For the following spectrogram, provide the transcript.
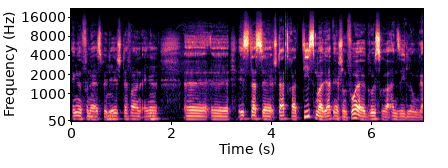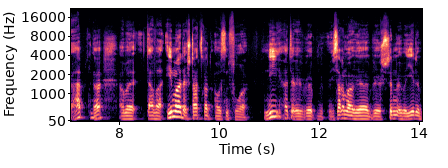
Engel von der SPD, Stefan Engel, äh, äh, ist, dass der Stadtrat diesmal, wir hatten ja schon vorher größere Ansiedlungen gehabt, ne, aber da war immer der Stadtrat außen vor. Nie hat er, ich sage immer, wir, wir stimmen über jede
